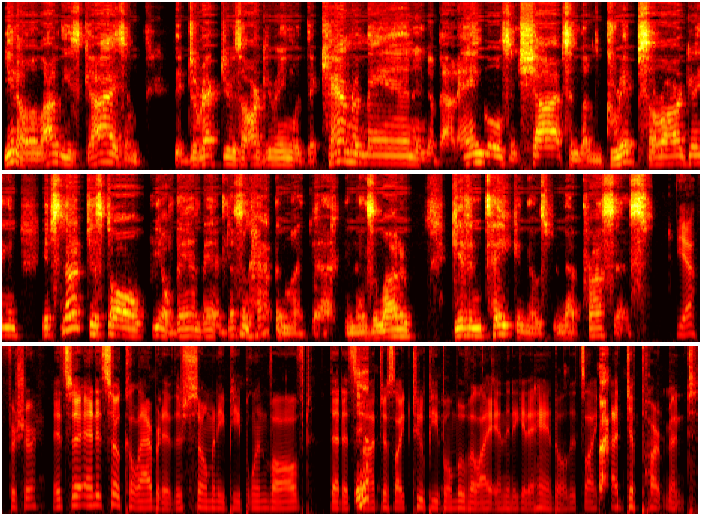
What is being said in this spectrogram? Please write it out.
You know, a lot of these guys and the directors arguing with the cameraman and about angles and shots and the grips are arguing. It's not just all, you know, bam, bam. It doesn't happen like that. You know, there's a lot of give and take in those in that process. Yeah, for sure. It's a, and it's so collaborative. There's so many people involved that it's Yeah. not just like two people move a light and then you get it handled. It's like a department.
